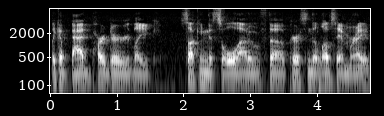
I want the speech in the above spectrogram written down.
like a bad partner like sucking the soul out of the person that loves him, right?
